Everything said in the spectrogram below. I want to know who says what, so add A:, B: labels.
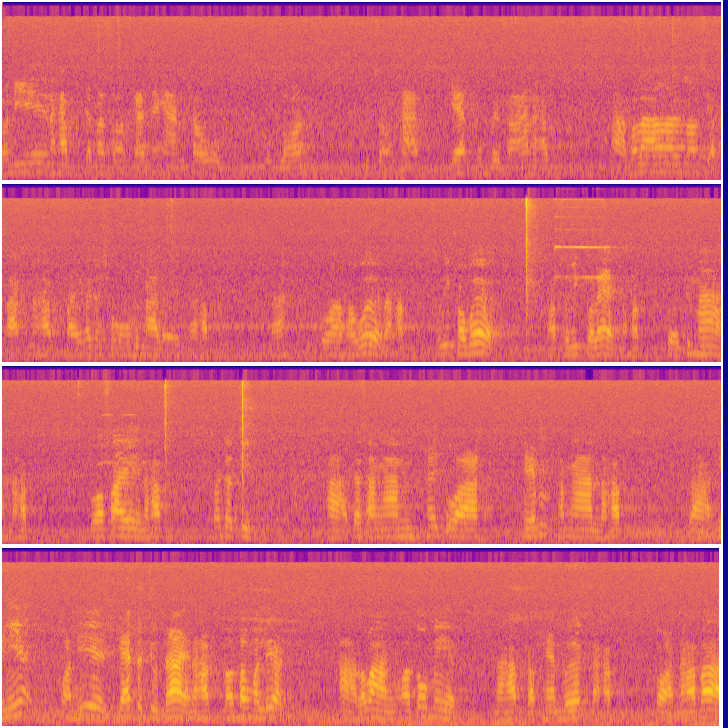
A: วันนี้นะครับจะมาสอนการใช้งานเตาอบลมร้อน 12ถาดแก๊สคุมไฟฟ้านะครับอ่าเวลาเราเสียบปลั๊กนะครับไฟก็จะโชว์ขึ้นมาเลยนะครับนะตัว power นะครับสวิตช์ power นะครับสวิตช์ตัวแรกนะครับ เปิดขึ้นมานะครับ ตัวไฟนะครับ ก็จะติดจะสั่งงานให้ตัวเทมทำงานนะครับทีนี้ก่อนที่แก๊สจะจุดได้นะครับ เราต้องมาเลือกอระหว่างออโตเมตนะครับกับแฮนด์เวิร์กนะครับ ก่อนนะครับว่า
